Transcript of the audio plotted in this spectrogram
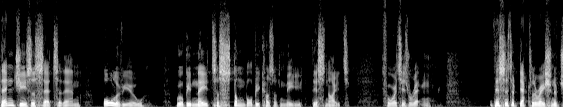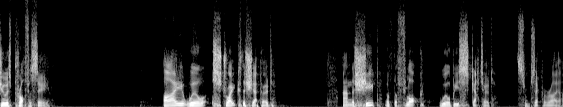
Then Jesus said to them, All of you will be made to stumble because of me this night. For it is written, This is the declaration of Jewish prophecy. I will strike the shepherd, and the sheep of the flock will be scattered. It's from Zechariah.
